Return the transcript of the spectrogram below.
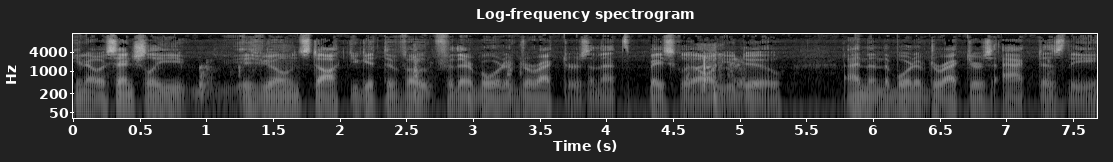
you know, essentially, if you own stock, you get to vote for their board of directors, and that's basically all you do. And then the board of directors act as the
